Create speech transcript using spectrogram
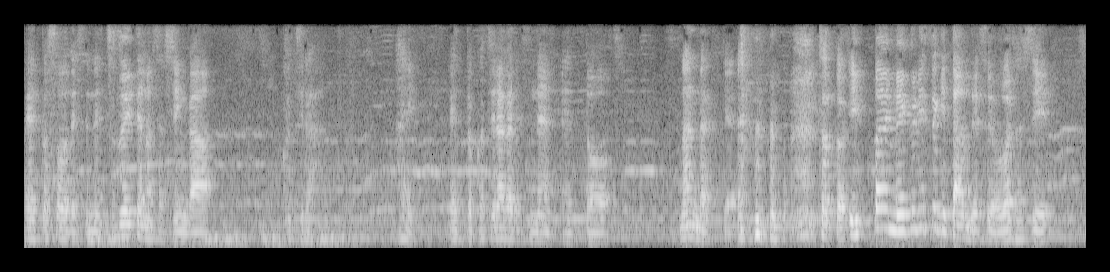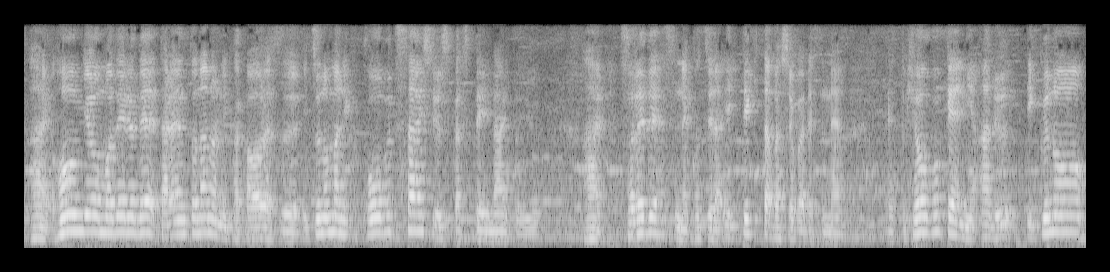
えっとそうですね。続いての写真がこちら。はいえっとこちらがですねえっとなんだっけ。ちょっといっぱい巡りすぎたんですよ私。はい本業モデルでタレントなのにかかわらずいつの間にか鉱物採集しかしていないという。はいそれでですねこちら行ってきた場所がですねえっと兵庫県にある生野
